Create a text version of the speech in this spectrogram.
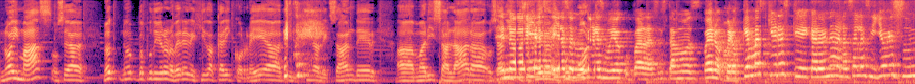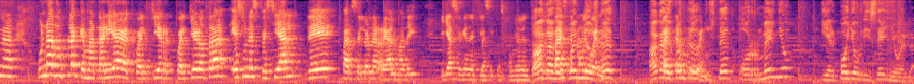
¿No hay más? O sea, ¿no, no, pudieron haber elegido a Cari Correa, a Cristina Alexander, a Marisa Lara? O sea, eh, no, ellas, son mujeres muy ocupadas. Estamos, bueno, pero ah. ¿qué más quieres que Carolina de las Alas y yo? Es una, una dupla que mataría a cualquier, cualquier otra. Es un especial de Barcelona Real Madrid. Y ya se viene el clásico español. Entonces, Haga de cuenta usted. Haga de cuenta usted ormeño y el pollo briseño. Ah.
